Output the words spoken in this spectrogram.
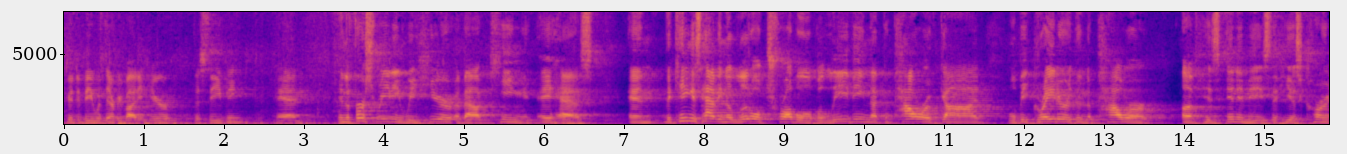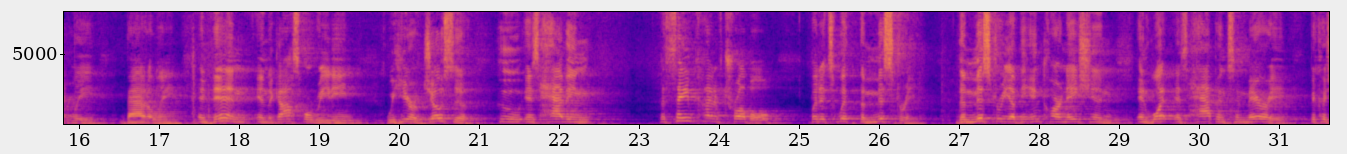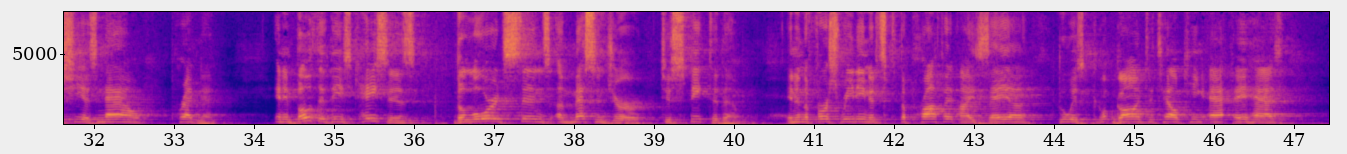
It's good to be with everybody here this evening. And in the first reading, we hear about King Ahaz. And the king is having a little trouble believing that the power of God will be greater than the power of his enemies that he is currently battling. And then in the gospel reading, we hear of Joseph who is having the same kind of trouble, but it's with the mystery the mystery of the incarnation and what has happened to Mary because she is now pregnant. And in both of these cases, the Lord sends a messenger to speak to them. And in the first reading, it's the prophet Isaiah who is gone to tell King Ahaz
